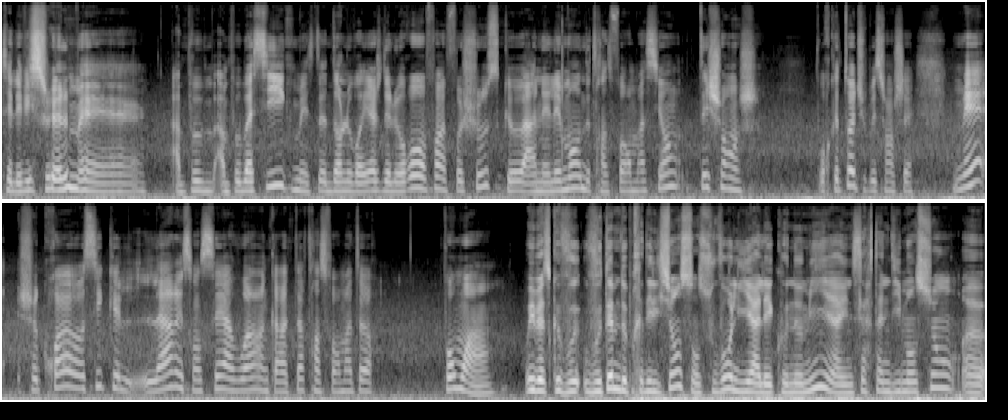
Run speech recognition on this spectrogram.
télévisuelle, mais un peu, un peu basique. Mais dans le voyage de l'euro, enfin, il faut juste qu'un élément de transformation t'échange pour que toi, tu puisses changer. Mais je crois aussi que l'art est censé avoir un caractère transformateur. Pour moi. hein. Oui, parce que vos, vos thèmes de prédilection sont souvent liés à l'économie, à une certaine dimension euh,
